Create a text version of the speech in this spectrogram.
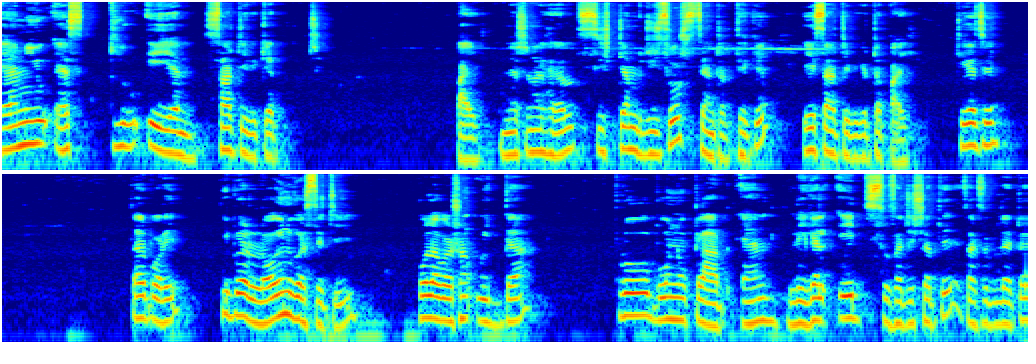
এম ইউএস কিউএএন সার্টিফিকেট পাই national health system resource centre থেকে এই সার্টিফিকেটটা পাই ঠিক আছে? তারপরে Tripura law university collaboration with the pro bono club and legal aid সোসাইটির সাথে সাকসেসফুল একটা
